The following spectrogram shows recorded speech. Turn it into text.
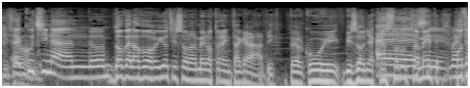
Diciamo- cucinando. Dove lavoro io ci sono almeno 30 gradi, per cui bisogna che Eh, assolutamente sì, potete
